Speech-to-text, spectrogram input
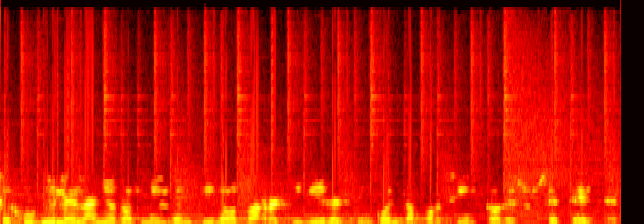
se jubila el año 2022, va a recibir el 50% de sus ETS.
